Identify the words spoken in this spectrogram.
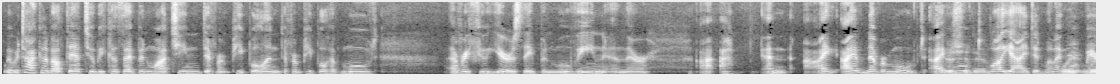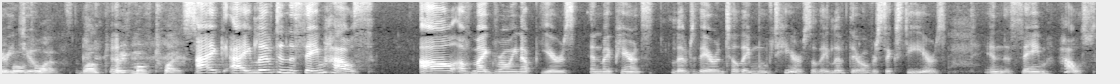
We were talking about that too because I've been watching different people and different people have moved every few years. They've been moving and they're, I, I, and I I have never moved. I Yes, you moved. did. Well, yeah, I did when I We, mo- we married moved you. once. Well, we've moved twice. I I lived in the same house all of my growing up years, and my parents lived there until they moved here. So they lived there over sixty years in the same house,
